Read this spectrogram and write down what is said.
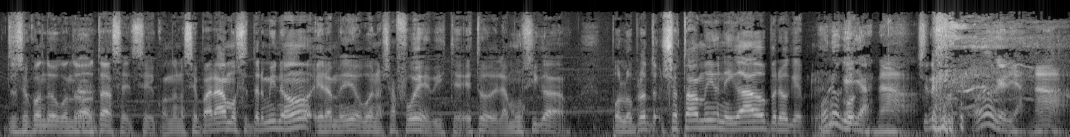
Entonces cuando cuando, Claro. ta, se- se- cuando nos separamos, se terminó, era medio, bueno, ya fue, ¿viste? Esto de la música, por lo pronto, yo estaba medio negado, pero que... Vos no querías nada. Yo- Vos no querías nada.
